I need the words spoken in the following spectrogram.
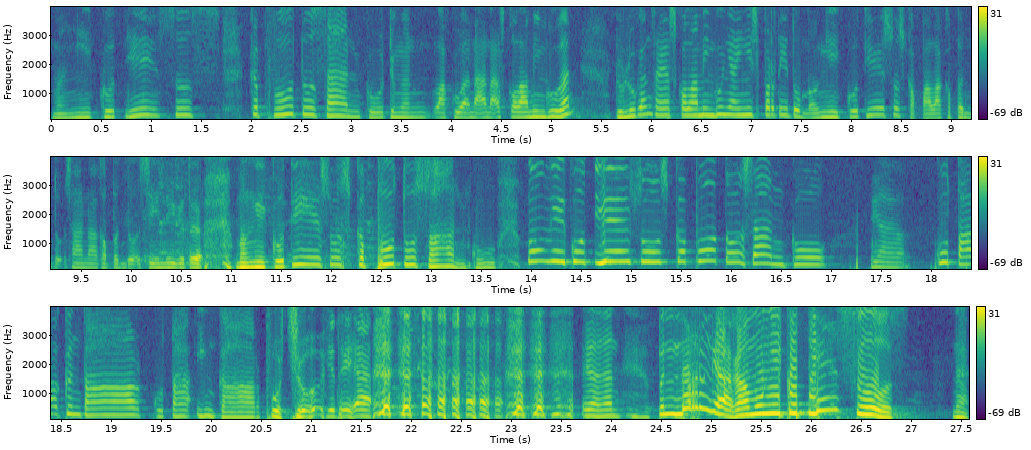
mengikut Yesus keputusanku dengan lagu anak-anak sekolah mingguan. Dulu kan saya sekolah minggu nyanyi seperti itu. Mengikut Yesus, kepala kebentuk sana, kebentuk sini gitu ya. Mengikut Yesus keputusanku. Mengikut Yesus keputusanku. Ya ku tak gentar, ku tak ingkar, bojo gitu ya. ya kan, benar nggak kamu ngikut Yesus? Nah,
